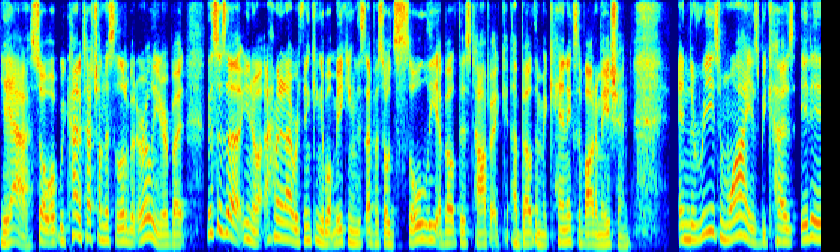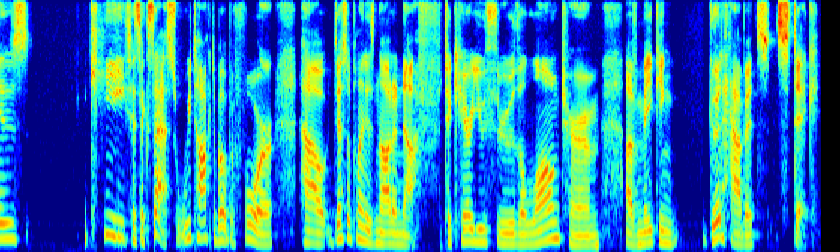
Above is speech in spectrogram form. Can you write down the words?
Yeah, so we kind of touched on this a little bit earlier, but this is a, you know, Ahmed and I were thinking about making this episode solely about this topic, about the mechanics of automation. And the reason why is because it is key to success. We talked about before how discipline is not enough to carry you through the long term of making good habits stick.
